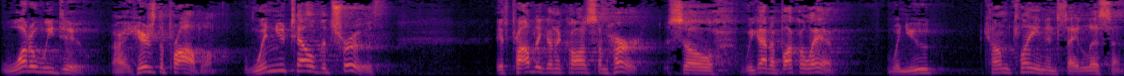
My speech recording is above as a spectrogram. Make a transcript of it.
what do we do? All right. Here's the problem. When you tell the truth, it's probably going to cause some hurt. So we got to buckle in. When you come clean and say, listen,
